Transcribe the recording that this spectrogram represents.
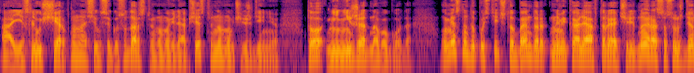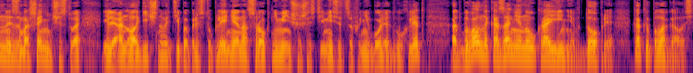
а если ущерб наносился государственному или общественному учреждению, то не ниже одного года. Уместно допустить, что Бендер, намекали авторы, очередной раз осужденный за мошенничество или аналогичного типа преступления на срок не меньше шести месяцев и не более двух лет, отбывал наказание на Украине, в Допре, как и полагалось.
